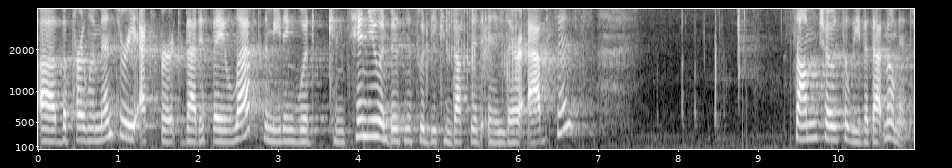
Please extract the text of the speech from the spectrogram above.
uh, the parliamentary expert that if they left, the meeting would continue and business would be conducted in their absence. Some chose to leave at that moment.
